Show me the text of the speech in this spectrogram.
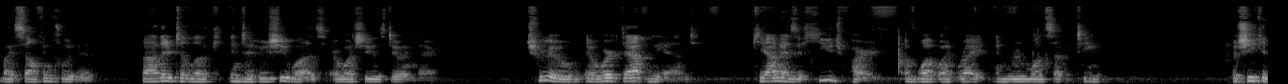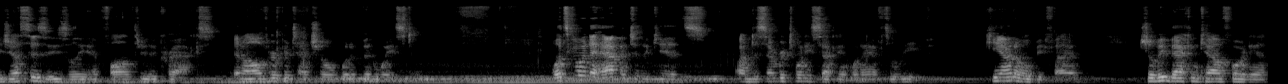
myself included, bothered to look into who she was or what she was doing there. True, it worked out in the end. Kiana is a huge part of what went right in room 117. But she could just as easily have fallen through the cracks, and all of her potential would have been wasted. What's going to happen to the kids on December 22nd when I have to leave? Kiana will be fine. She'll be back in California,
